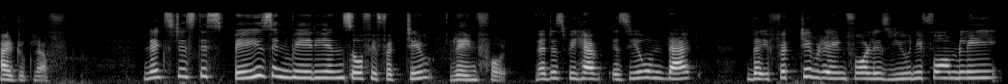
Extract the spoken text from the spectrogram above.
hydrograph. Next is the space invariance of effective rainfall. That is we have assumed that the effective rainfall is uniformly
